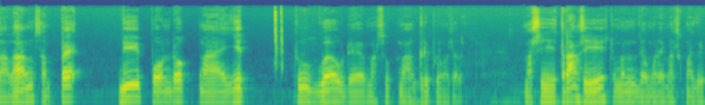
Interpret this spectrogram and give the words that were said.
Lalang sampai di Pondok Mayit tuh gua udah masuk maghrib kalau nggak salah. Masih terang sih, cuman udah mulai masuk maghrib.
